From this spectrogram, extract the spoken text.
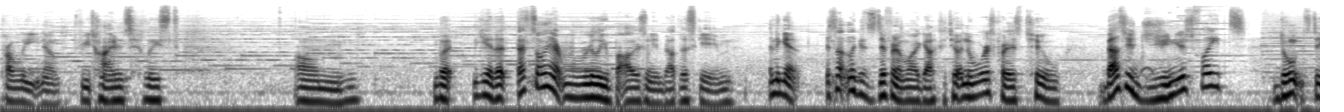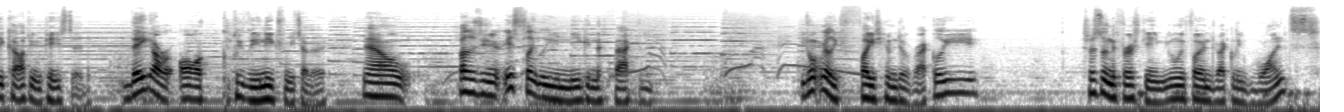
probably you know a few times at least. Um, but yeah, that that's something that really bothers me about this game. And again, it's not like it's different in Mario Galaxy 2, and the worst part is too, Bowser Jr.'s fights don't stay copy and pasted they are all completely unique from each other. Now, Bowser Jr. is slightly unique in the fact that you don't really fight him directly. Especially in the first game, you only fight him directly once.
